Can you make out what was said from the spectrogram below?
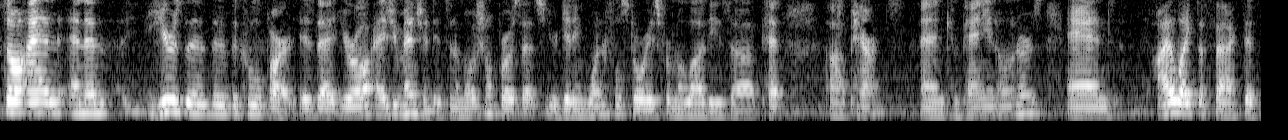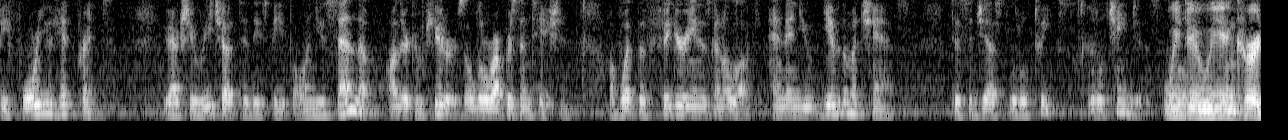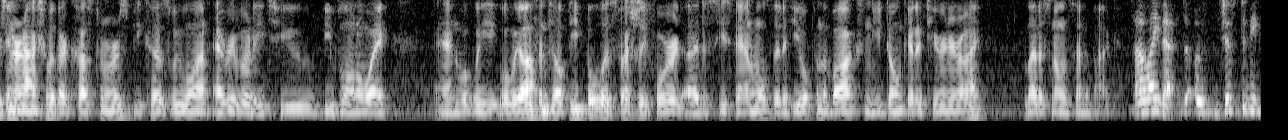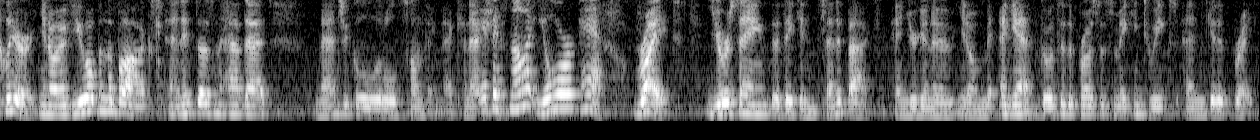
So and and then here's the, the the cool part is that you're all as you mentioned it's an emotional process. You're getting wonderful stories from a lot of these uh, pet uh, parents and companion owners, and I like the fact that before you hit print, you actually reach out to these people and you send them on their computers a little representation of what the figurine is going to look, and then you give them a chance to suggest little tweaks, little changes. We do. We encourage interaction with our customers because we want everybody to be blown away. And what we what we often tell people, especially for uh, deceased animals, that if you open the box and you don't get a tear in your eye, let us know and send it back. I like that. Oh, Just to be clear, you know, if you open the box and it doesn't have that magical little something, that connection. If it's not your pet, right, you're saying that they can send it back, and you're going to, you know, again, go through the process of making tweaks and get it right.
